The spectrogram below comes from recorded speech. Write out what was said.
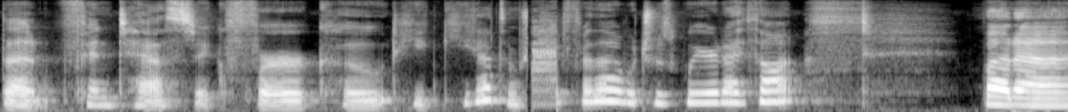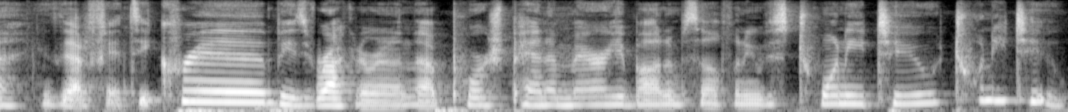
that fantastic fur coat. He, he got some shit for that, which was weird, I thought. But uh, he's got a fancy crib. He's rocking around in that Porsche Panamera he bought himself when he was 22. 22.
